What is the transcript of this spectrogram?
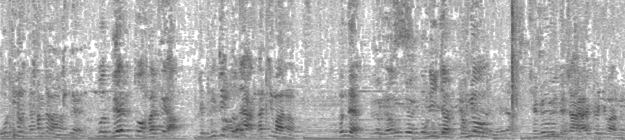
오기는 참석하는데 뭐 내일 또 할 거야. 이제 분택도 내가 안 갔지만은. 근데 우리 저 병영 재병영도 잘알 거지만은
